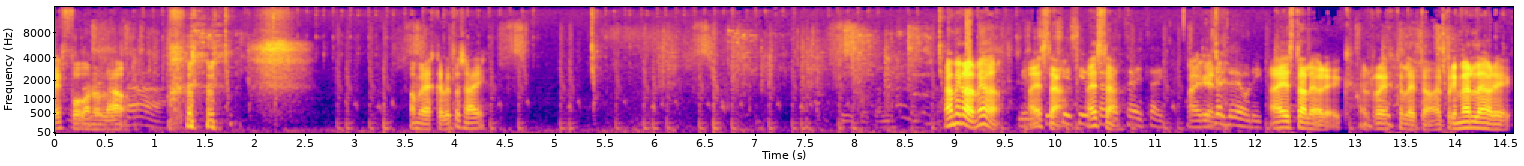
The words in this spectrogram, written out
hay fuego en un lado. Hombre, esqueletos hay. Ah, míralo, míralo. ahí está, ahí está. Ahí, es Leoric. Ahí está Leoric, el rey esqueleto, el primer Leoric.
